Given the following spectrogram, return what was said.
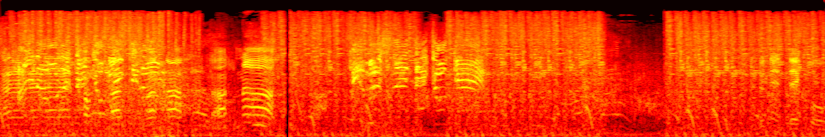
Nein, nein, nein, nein, komm, lad, lad nach, lad nach. Wir müssen in Deckung gehen! Ich bin in Deckung.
